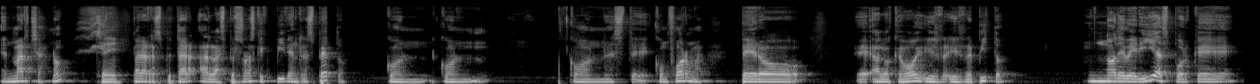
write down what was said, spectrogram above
en marcha, ¿no? Sí. Para respetar a las personas que piden respeto con, con, con, este, con forma. Pero eh, a lo que voy, y, y repito, no deberías porque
